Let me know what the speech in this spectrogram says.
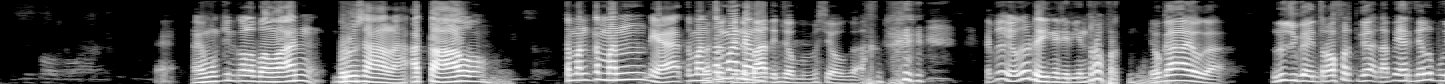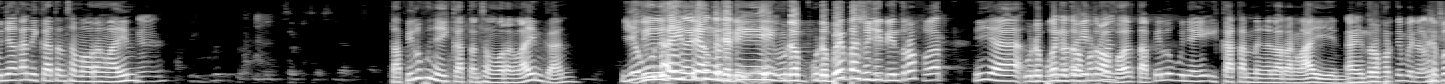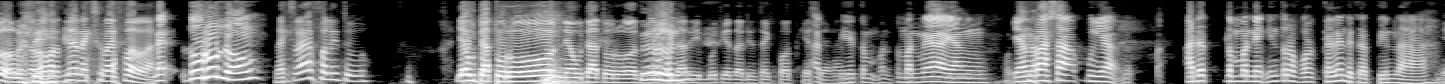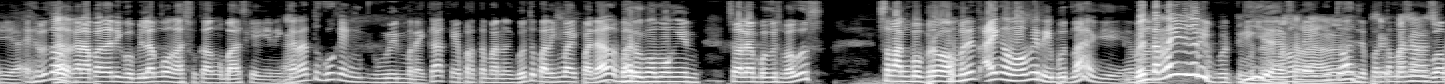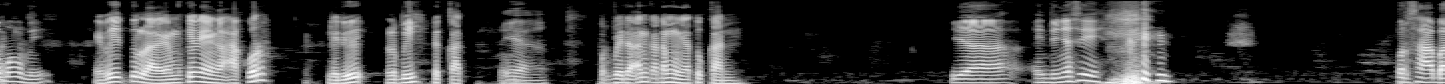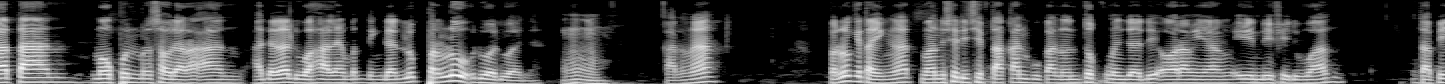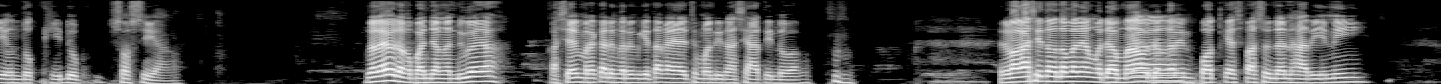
Eh, eh, mungkin kalau bawaan berusaha lah atau teman-teman ya teman-teman yang debatin coba Mas Yoga. tapi yoga udah nggak jadi introvert yoga yoga. Lu juga introvert gak? Tapi akhirnya lu punya kan ikatan sama orang lain. Tapi lu punya ikatan sama orang lain kan? Ya Jadi udah itu, nggak- yang nggak penting. jadi udah udah bebas lu jadi introvert Iya, udah bukan introvert, introvert, tapi lu punya ikatan dengan orang lain. nah introvertnya beda level Introvertnya next level lah. Nah, turun dong Next level itu. Ya udah turun, ya udah turun. Turun. Daripada ribut kita di tag podcast ya kan. Iya teman-temannya yang yang ngerasa punya ada teman yang introvert kalian deketin lah Iya, eh lu tau gak kenapa tadi gue bilang gue gak suka ngebahas kayak gini? Eh. Karena tuh gue kayak ngurin mereka kayak pertemanan gue tuh paling baik. Padahal baru ngomongin soal yang bagus-bagus, selang beberapa menit, Aing nggak mau mi ribut lagi. Emang- bentar lagi juga ribut Iya, emang kayak Masalah- gitu aja pertemanan masalah gue mau mi. ya itulah yang mungkin yang nggak akur jadi lebih dekat Iya. perbedaan kadang menyatukan Ya intinya sih persahabatan maupun persaudaraan adalah dua hal yang penting dan lu perlu dua-duanya. Mm-mm. Karena perlu kita ingat manusia diciptakan bukan untuk menjadi orang yang individual tapi untuk hidup sosial. Udah lah ya udah kepanjangan juga ya. Kasihan mereka dengerin kita kayak cuma dinasihatin doang. Terima kasih teman-teman yang udah mau Ya. dengerin podcast Pasundan hari ini.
